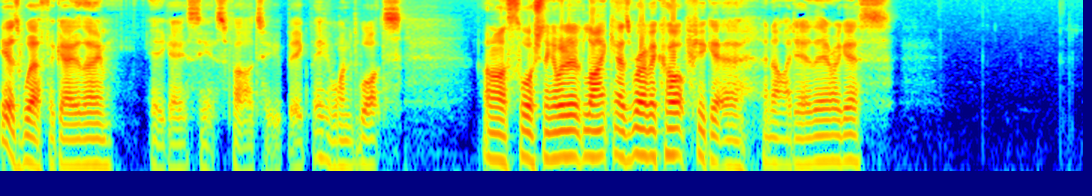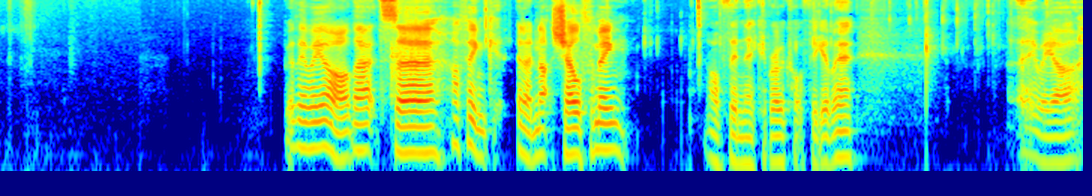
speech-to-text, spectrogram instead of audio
It was worth a go though. Here you go, see it's far too big. But if you wondered what Arnold Schwarzenegger would look like as Robocop, you get a, an idea there I guess. But there we are, that's uh, I think in a nutshell for me of the NECA Robocop figure there. There we are.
